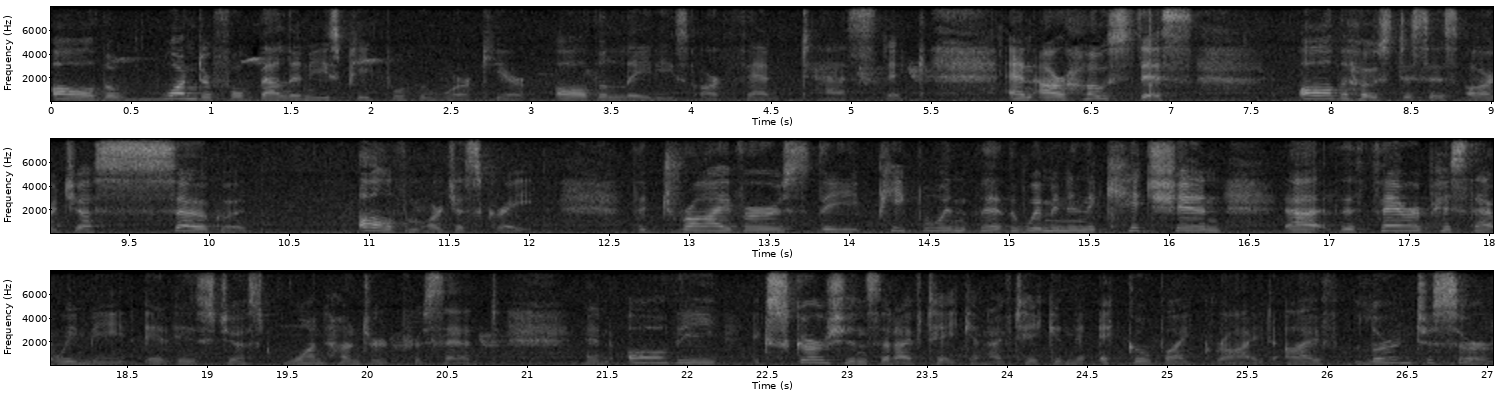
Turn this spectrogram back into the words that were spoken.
all the wonderful Balinese people who work here. All the ladies are fantastic. And our hostess, all the hostesses are just so good. All of them are just great. The drivers, the people in the, the women in the kitchen, uh, the therapists that we meet, it is just 100% and all the excursions that I've taken. I've taken the eco bike ride. I've learned to surf,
